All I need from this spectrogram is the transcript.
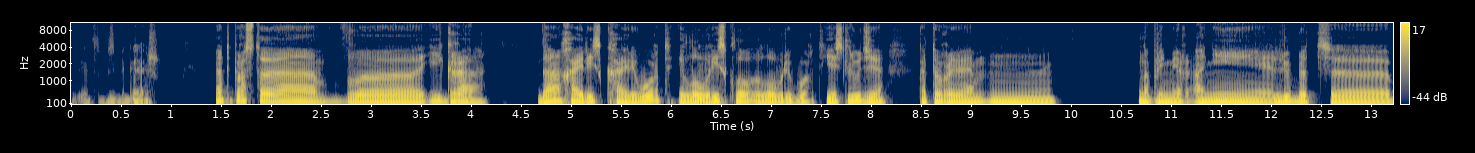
это избегаешь. Ну, Это просто в игра. да, high risk, high reward и low risk, low, low reward. Есть люди, которые, например, они любят, э,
